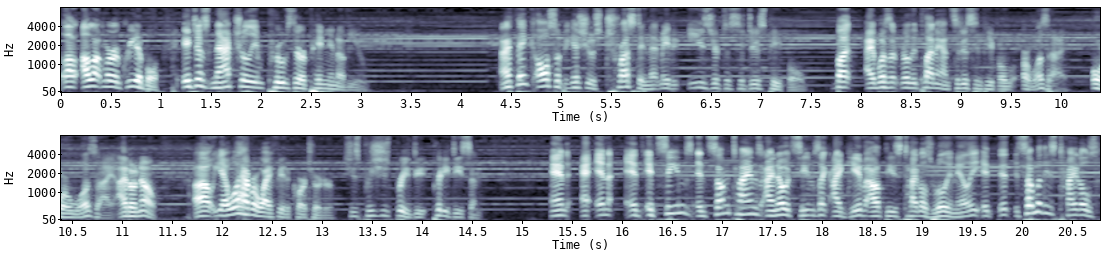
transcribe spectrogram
a, lot more agreeable. It just naturally improves their opinion of you. I think also because she was trusting, that made it easier to seduce people. But I wasn't really planning on seducing people, or was I? Or was I? I don't know. Uh, yeah, we'll have our wife be the court tutor. She's she's pretty de pretty decent. And and it, it, seems, and sometimes I know it seems like I give out these titles willy nilly. It, it, some of these titles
